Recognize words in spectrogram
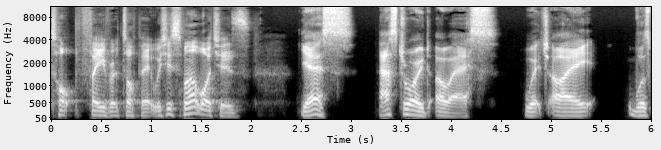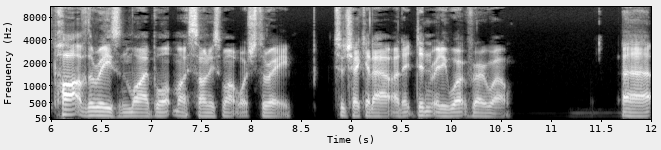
top favorite topic, which is smartwatches. Yes, Asteroid OS, which I was part of the reason why I bought my Sony Smartwatch 3 to check it out, and it didn't really work very well. Uh,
